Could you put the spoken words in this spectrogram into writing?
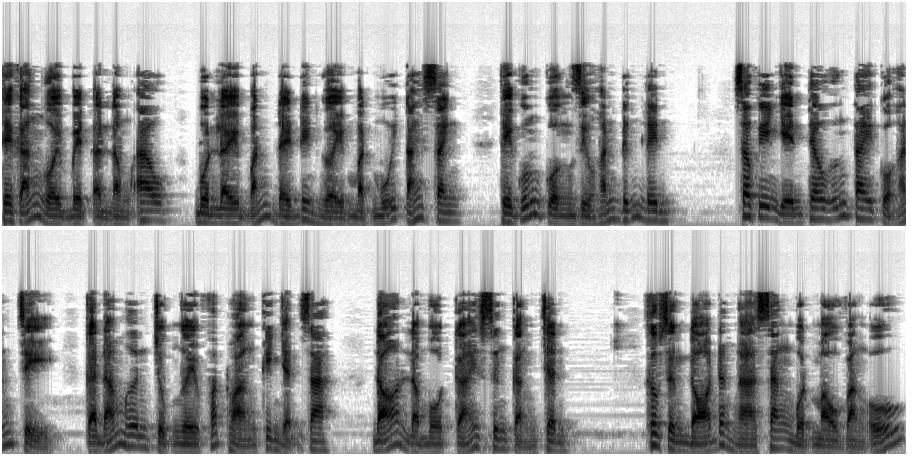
Thì kháng ngồi bệt ở lòng ao, buồn lầy bắn đầy lên người mặt mũi tái xanh. Thì cuống cuồng dìu hắn đứng lên. Sau khi nhìn theo hướng tay của hắn chỉ, cả đám hơn chục người phát hoảng khi nhận ra, đó là một cái xương cẳng chân. Khâu sừng đó đang ngả sang một màu vàng ố.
